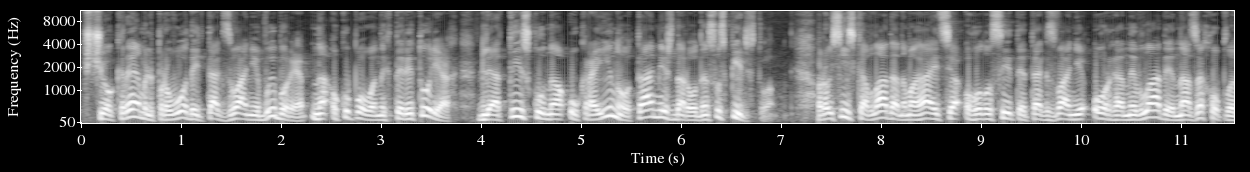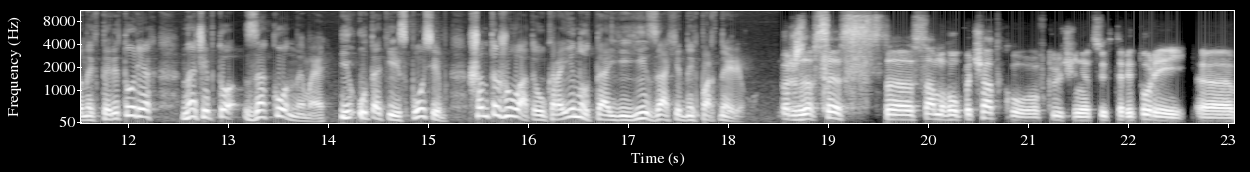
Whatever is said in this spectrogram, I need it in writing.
що Кремль проводить так звані вибори на окупованих територіях для тиску на Україну та міжнародне суспільство. Російська влада намагається оголосити так звані органи влади на захоплених територіях, начебто законними, і у такий спосіб шантажувати Україну та її західних партнерів. Перш за все, з самого початку включення цих територій е,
